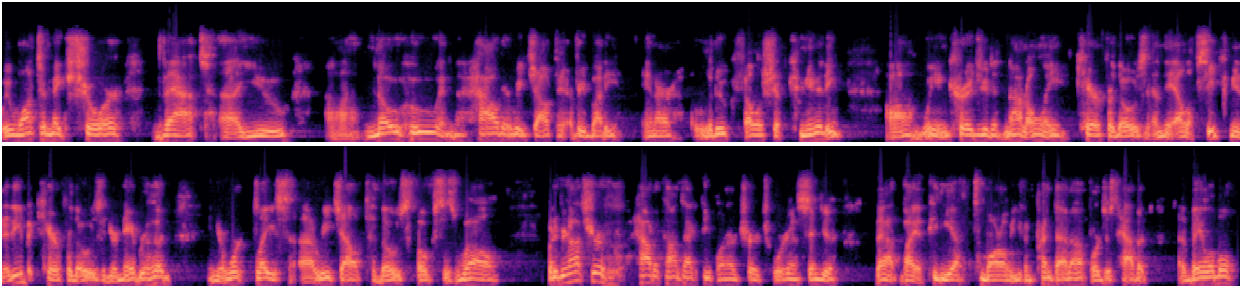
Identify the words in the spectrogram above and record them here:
We want to make sure that uh, you uh, know who and how to reach out to everybody in our Leduc Fellowship community. Um, we encourage you to not only care for those in the LFC community, but care for those in your neighborhood, in your workplace. Uh, reach out to those folks as well. But if you're not sure how to contact people in our church, we're going to send you that by a PDF tomorrow. You can print that up or just have it available.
